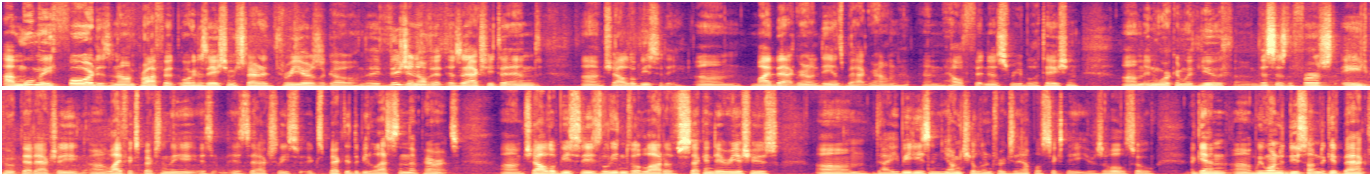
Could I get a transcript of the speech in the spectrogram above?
Uh, Move Me Forward is a nonprofit organization we started three years ago. The vision of it is actually to end uh, child obesity. Um, my background, Dan's background, in health, fitness, rehabilitation, um, in working with youth, uh, this is the first age group that actually uh, life expectancy is, is actually expected to be less than their parents. Um, child obesity is leading to a lot of secondary issues um, diabetes in young children, for example, six to eight years old. So, again, uh, we want to do something to give back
